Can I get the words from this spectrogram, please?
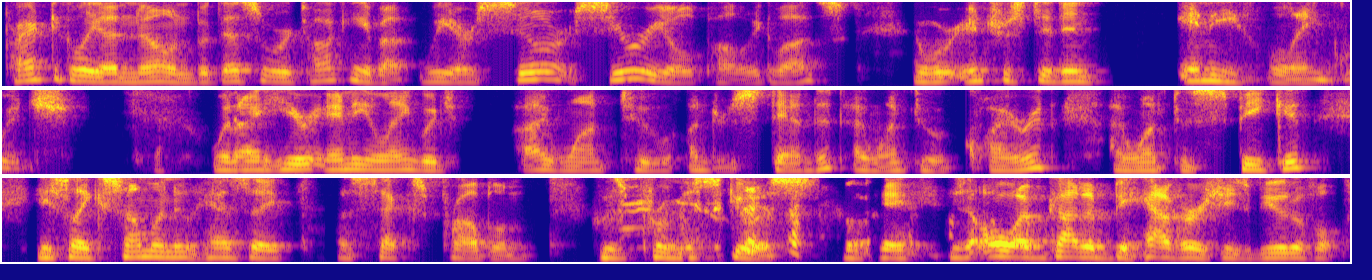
practically unknown, but that's what we're talking about. We are ser- serial polyglots, and we're interested in any language. When I hear any language, I want to understand it. I want to acquire it. I want to speak it. It's like someone who has a, a sex problem who's promiscuous. okay. He's, oh, I've got to have her. She's beautiful.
